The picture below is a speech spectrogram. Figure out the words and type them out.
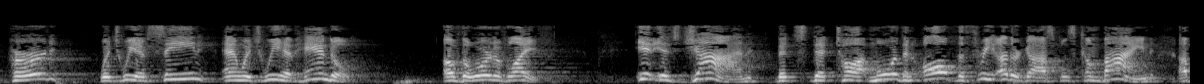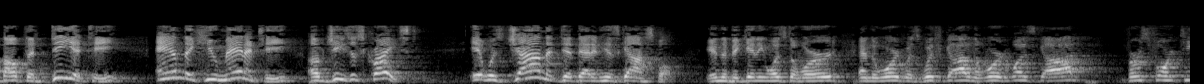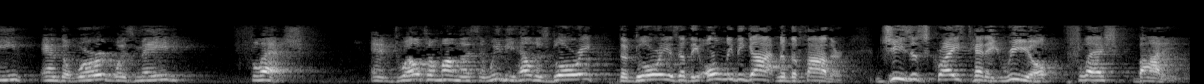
heard, which we have seen, and which we have handled of the word of life. It is John that, that taught more than all the three other gospels combined about the deity and the humanity of Jesus Christ. It was John that did that in his gospel. In the beginning was the Word, and the Word was with God, and the Word was God. Verse 14, and the Word was made flesh and dwelt among us, and we beheld His glory. The glory is of the only begotten of the Father. Jesus Christ had a real flesh body.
